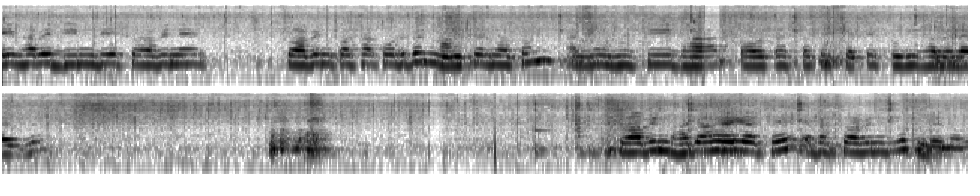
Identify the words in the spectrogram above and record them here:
এইভাবে ডিম দিয়ে সোয়াবিনের, সোয়াবিন কষা করবেন মাংসের মতন। একদম রুটি, ভাত, পরোটার সাথে খেতে খুবই ভালো লাগবে। সোয়াবিন ভাজা হয়ে গেছে, এবার সোয়াবিনগুলো তুলে নেব।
